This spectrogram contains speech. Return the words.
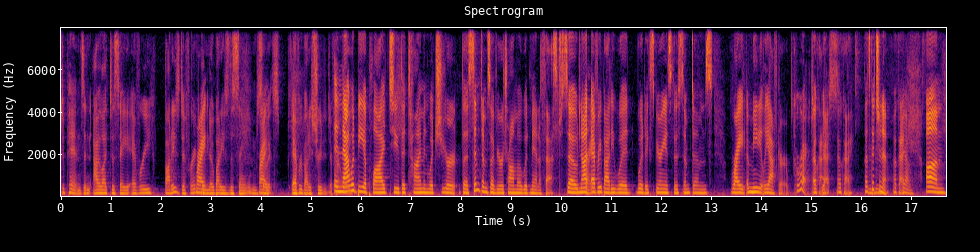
depends. And I like to say everybody's different, Right. and nobody's the same. So it's everybody's treated differently. And that would be applied to the time in which your the symptoms of your trauma would manifest. So not Right. everybody would would experience those symptoms right immediately after. correct. Okay. Yes. Mm-hmm. Okay. That's good to know. Okay. Yeah. Um,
